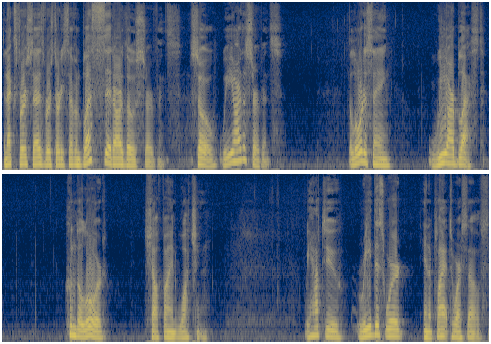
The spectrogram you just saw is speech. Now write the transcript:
The next verse says, verse 37, Blessed are those servants. So we are the servants. The Lord is saying, We are blessed, whom the Lord shall find watching. We have to read this word and apply it to ourselves.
